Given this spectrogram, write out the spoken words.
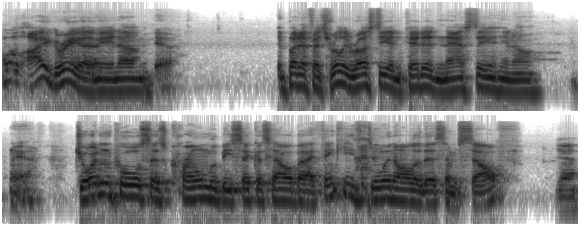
Well, I agree. I mean, um, Yeah. but if it's really rusty and pitted and nasty, you know, Yeah. Jordan Poole says Chrome would be sick as hell, but I think he's doing all of this himself. yeah,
